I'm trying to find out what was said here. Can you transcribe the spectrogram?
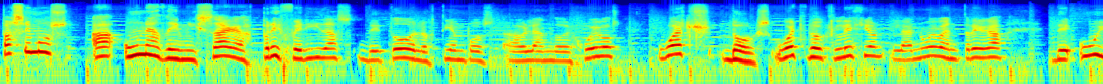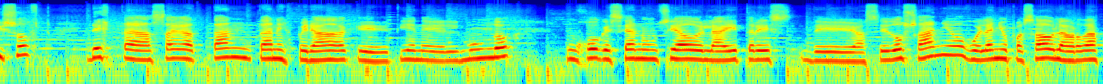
Pasemos a una de mis sagas preferidas de todos los tiempos hablando de juegos, Watch Dogs. Watch Dogs Legion, la nueva entrega de Ubisoft de esta saga tan tan esperada que tiene el mundo. Un juego que se ha anunciado en la E3 de hace dos años o el año pasado, la verdad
